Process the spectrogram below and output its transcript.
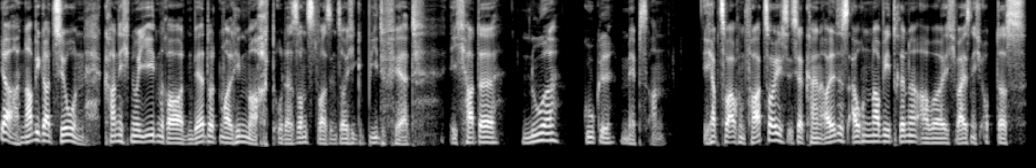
Ja, Navigation kann ich nur jeden raten, wer dort mal hinmacht oder sonst was in solche Gebiete fährt. Ich hatte nur Google Maps an. Ich habe zwar auch im Fahrzeug, es ist ja kein altes, auch ein Navi drin, aber ich weiß nicht, ob das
